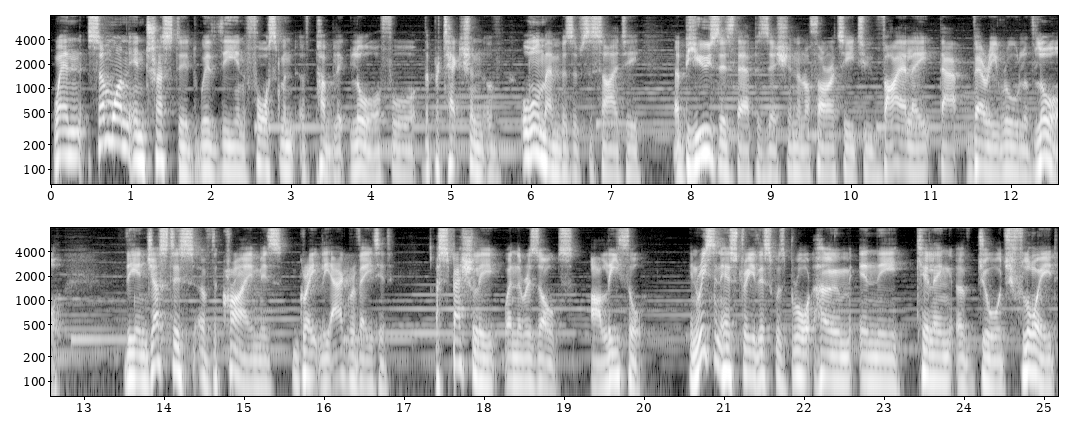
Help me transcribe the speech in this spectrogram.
When someone entrusted with the enforcement of public law for the protection of all members of society abuses their position and authority to violate that very rule of law, the injustice of the crime is greatly aggravated, especially when the results are lethal. In recent history, this was brought home in the killing of George Floyd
